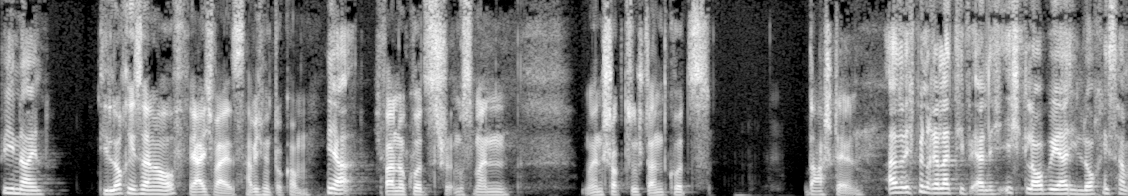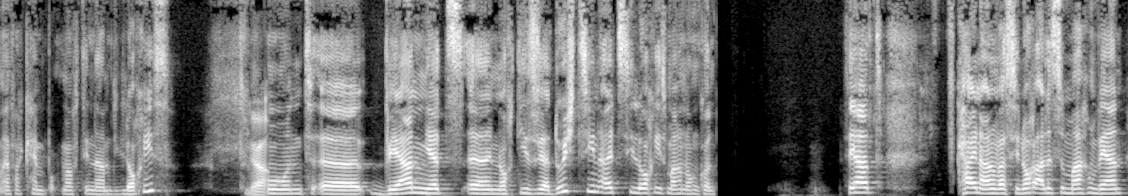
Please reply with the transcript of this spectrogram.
Wie nein? Die Lochis hören auf. Ja, ich weiß. Habe ich mitbekommen. Ja, Ich war nur kurz, muss meinen, meinen Schockzustand kurz darstellen. also ich bin relativ ehrlich. Ich glaube ja, die Lochis haben einfach keinen Bock mehr auf den Namen die Lochis. Ja. und äh, werden jetzt äh, noch dieses Jahr durchziehen als die Lochis, machen noch ein Konzert. Keine Ahnung, was sie noch alles so machen werden.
